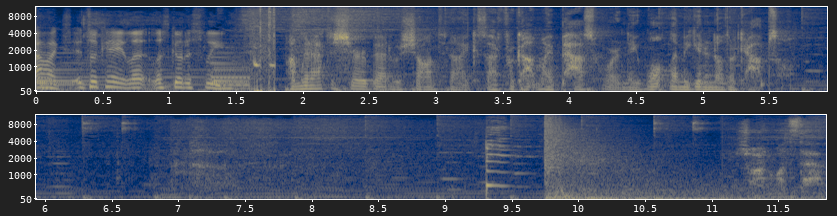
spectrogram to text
Alex, it's okay. Let, let's go to sleep. I'm gonna have to share a bed with Sean tonight because I forgot my password and they won't let me get another capsule. Sean, what's that?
